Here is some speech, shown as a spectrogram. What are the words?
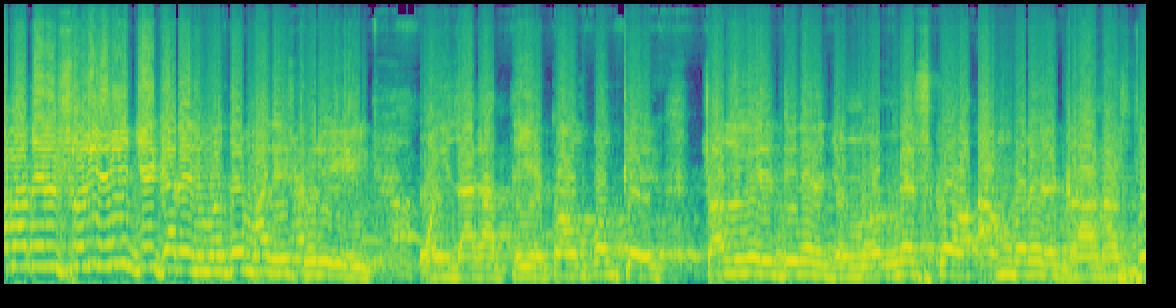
আমাদের শরীরে যেখানের মধ্যে মালিশ করি, ওই জায়গা থেকে কমপক্ষে চল্লিশ দিনের জন্য মেস্ক আম্বরের গান আসতে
